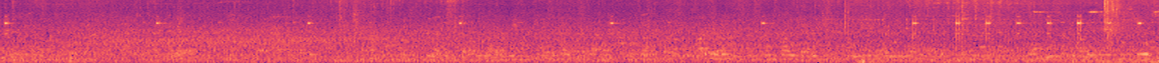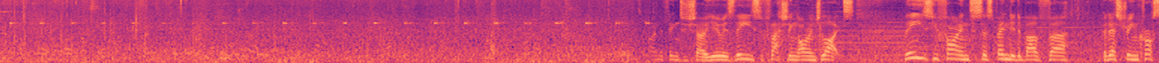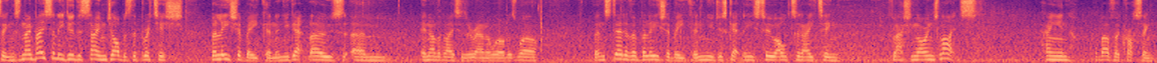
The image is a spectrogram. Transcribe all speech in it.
Kind of thing to show you is these flashing orange lights. These you find suspended above uh, pedestrian crossings and they basically do the same job as the British Belisha beacon and you get those um, in other places around the world as well. But instead of a Belisha beacon you just get these two alternating flashing orange lights hanging above the crossing.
